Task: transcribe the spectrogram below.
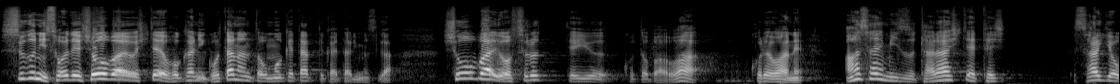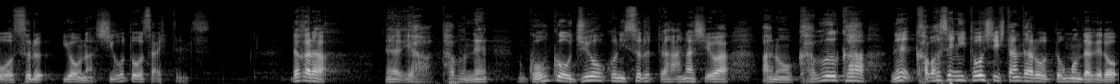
すぐにそれで商売をして他に5タラントを設けたって書いてありますが商売をするっていう言葉はこれはね汗水垂らして手作業をするような仕事を指してるんです。だから、ね、いや多分ね5億を10億にするって話はあの株価ね為替に投資したんだろうと思うんだけど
